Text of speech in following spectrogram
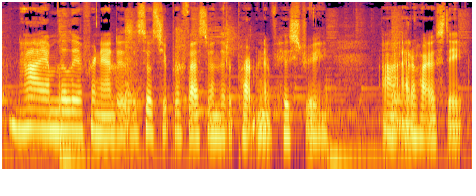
And hi, I'm Lilia Fernandez, associate professor in the Department of History uh, at Ohio State.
